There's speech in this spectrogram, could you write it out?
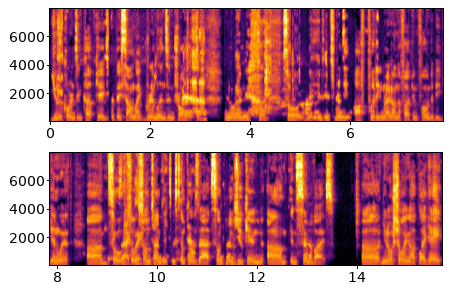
unicorns and cupcakes but they sound like gremlins and trolls you know what i mean so it, it's really off-putting right on the fucking phone to begin with um, so exactly. so sometimes it's as simple yeah. as that sometimes you can um, incentivize uh, you know, showing up like, hey,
